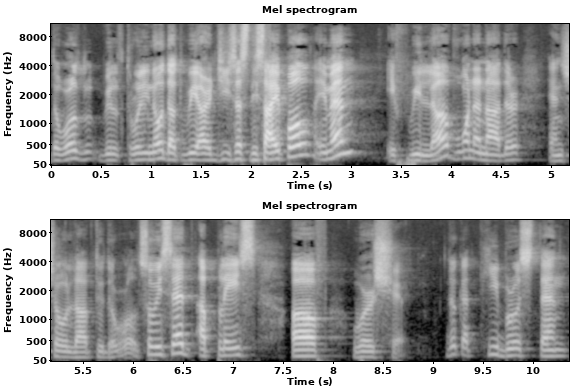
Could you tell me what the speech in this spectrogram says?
the world will truly know that we are Jesus' disciple. Amen? If we love one another and show love to the world. So we said a place of worship. Look at Hebrews 10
